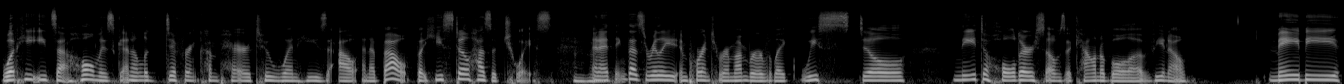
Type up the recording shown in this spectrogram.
What he eats at home is going to look different compared to when he's out and about, but he still has a choice. Mm-hmm. And I think that's really important to remember. Like, we still need to hold ourselves accountable of, you know, maybe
